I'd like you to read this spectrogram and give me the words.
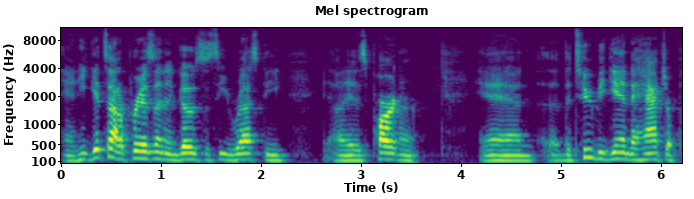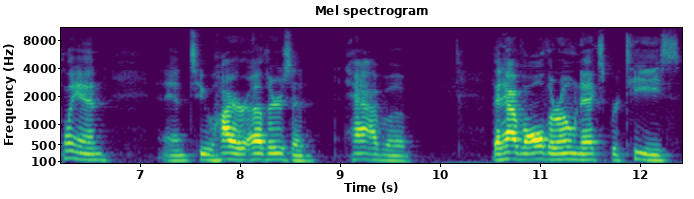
and he gets out of prison and goes to see Rusty, uh, his partner, and uh, the two begin to hatch a plan and to hire others and have a that have all their own expertise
